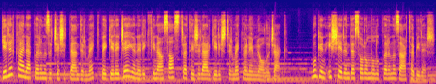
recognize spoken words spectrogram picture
Gelir kaynaklarınızı çeşitlendirmek ve geleceğe yönelik finansal stratejiler geliştirmek önemli olacak. Bugün iş yerinde sorumluluklarınız artabilir.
